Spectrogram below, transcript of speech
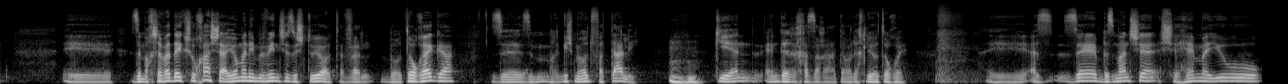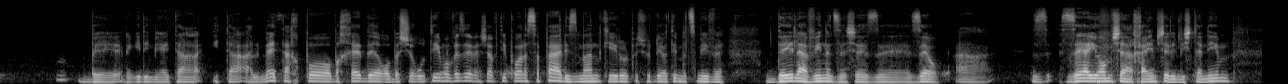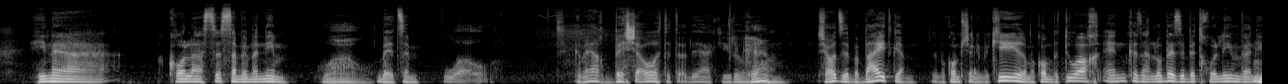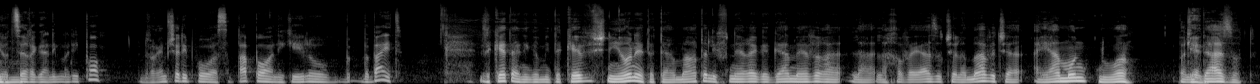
אה, זו מחשבה די קשוחה שהיום אני מבין שזה שטויות, אבל באותו רגע זה, זה מרגיש מאוד פטאלי. כי אין, אין דרך חזרה, אתה הולך להיות הורה. אה, אז זה בזמן ש, שהם היו, ב, נגיד אם היא הייתה איתה על מתח פה בחדר או בשירותים או וזה, וישבתי פה על הספה, היה לי זמן כאילו פשוט להיות עם עצמי ודי להבין את זה שזה, זהו, ה, זה, זה היום שהחיים שלי משתנים, הנה כל הסממנים וואו. בעצם. וואו. גם היה הרבה שעות, אתה יודע, כאילו... כן. שעות זה בבית גם, זה מקום שאני מכיר, מקום בטוח, אין כזה, אני לא באיזה בית חולים ואני יוצא רגע, אני, אני פה, דברים שלי פה, הספה פה, אני כאילו בבית. זה קטע, אני גם מתעכב שניונת. אתה אמרת לפני רגע, גם מעבר לחוויה הזאת של המוות, שהיה המון תנועה בלידה כן. הזאת.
